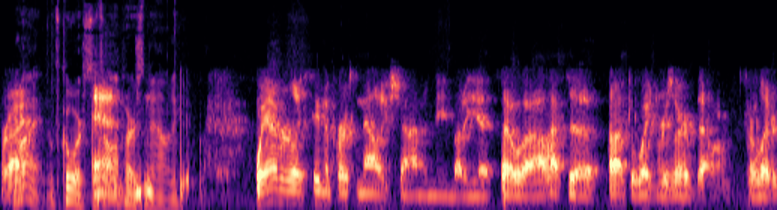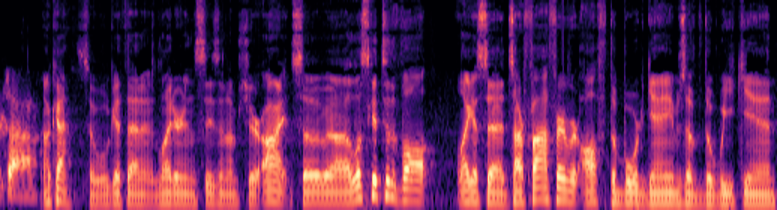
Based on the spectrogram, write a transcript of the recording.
right? Right, of course, it's and, all personality. we haven't really seen the personality shine in anybody yet. So uh, I'll have to I'll have to wait and reserve that one for a later time. Okay, so we'll get that later in the season, I'm sure. All right, so uh, let's get to the vault. Like I said, it's our five favorite off the board games of the weekend.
